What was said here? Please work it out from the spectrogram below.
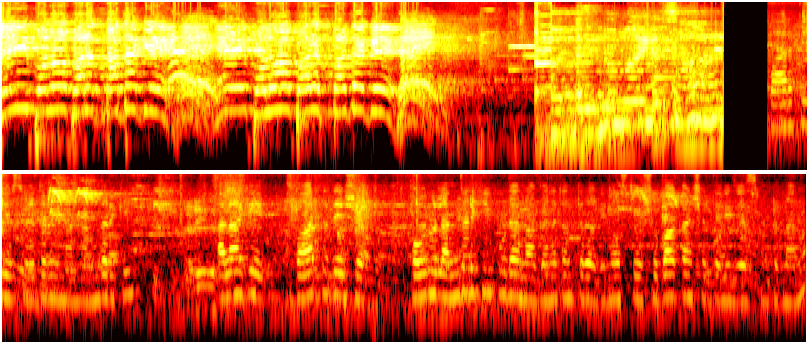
जय बोलो भारत माता के जय बोलो भारत माता के భారతీయ సోదరి మనందరికీ అలాగే భారతదేశ పౌరులందరికీ కూడా నా గణతంత్ర దినోత్సవ శుభాకాంక్షలు తెలియజేసుకుంటున్నాను.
